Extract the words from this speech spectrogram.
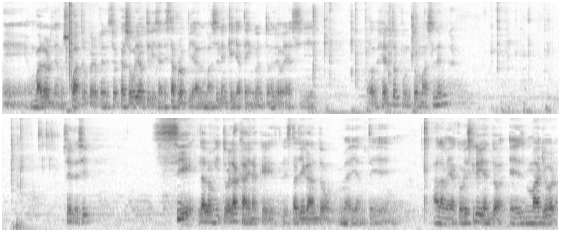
eh, un valor, digamos 4, pero en este caso voy a utilizar esta propiedad más en que ya tengo, entonces le voy a decir objeto.masLength sí, es decir si la longitud de la cadena que le está llegando mediante a la medida que voy escribiendo es mayor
